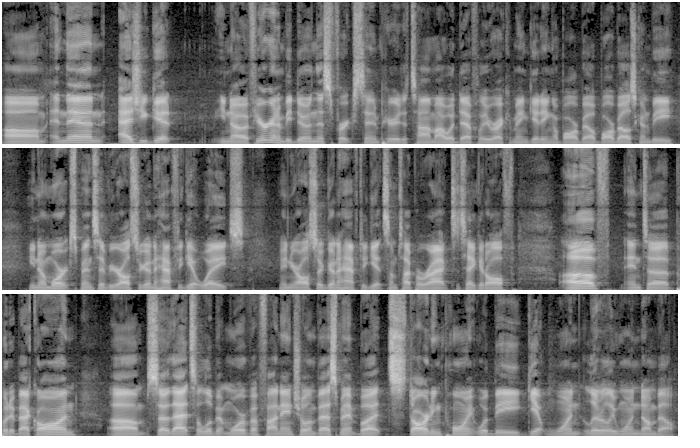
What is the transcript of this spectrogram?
Um, and then as you get you know, if you're going to be doing this for extended period of time, I would definitely recommend getting a barbell. Barbell is going to be, you know, more expensive. You're also going to have to get weights, and you're also going to have to get some type of rack to take it off of and to put it back on. Um, so that's a little bit more of a financial investment, but starting point would be get one, literally one dumbbell.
